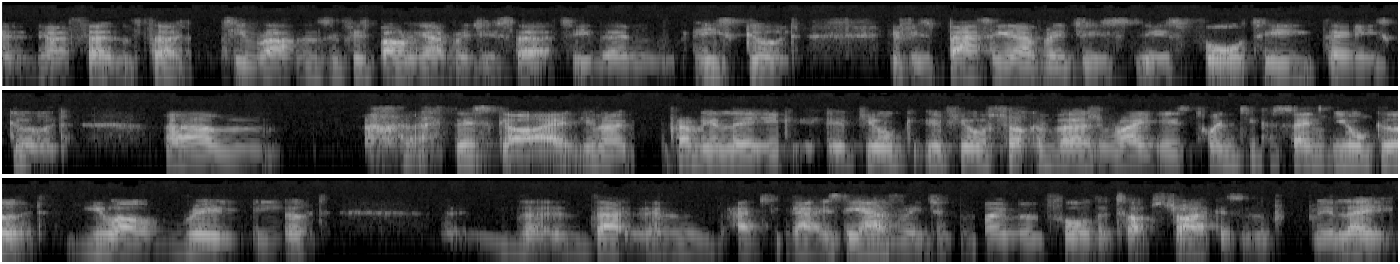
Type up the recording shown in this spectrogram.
you know 30, 30 runs, if his bowling average is 30, then he's good. If his batting average is, is 40, then he's good. Um, this guy, you know, Premier League, if your if your shot conversion rate is 20%, you're good. You are really good. That and um, actually that is the average at the moment for the top strikers in the Premier League.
